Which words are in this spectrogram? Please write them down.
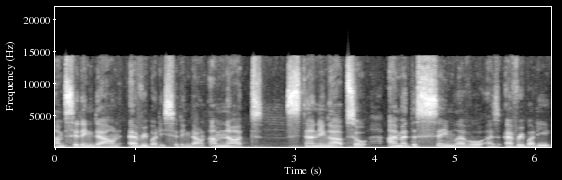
I'm sitting down. Everybody's sitting down. I'm not standing up. So I'm at the same level as everybody.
